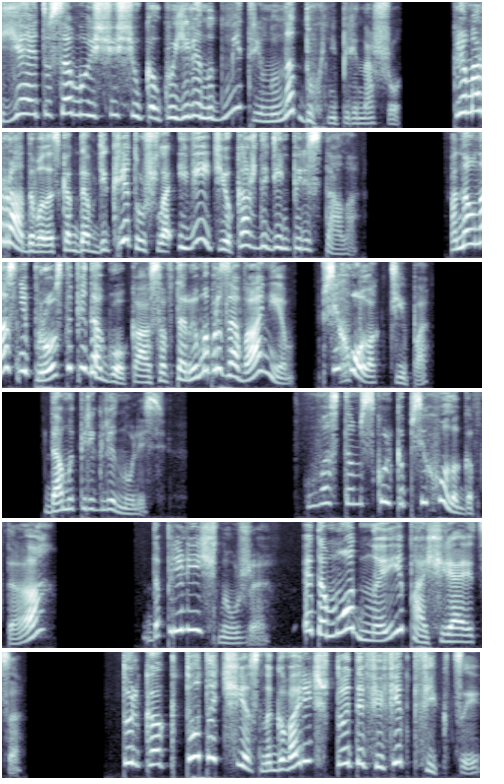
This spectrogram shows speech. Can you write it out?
Я эту самую щущукалку Елену Дмитриевну на дух не переношу. Прямо радовалась, когда в декрет ушла и видеть ее каждый день перестала. Она у нас не просто педагог, а со вторым образованием, психолог типа. Дамы переглянулись. «У вас там сколько психологов-то, а?» Да прилично уже. Это модно и поощряется. Только кто-то честно говорит, что это эффект фикции.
